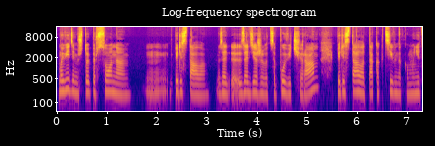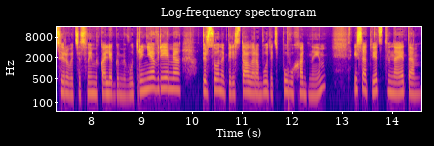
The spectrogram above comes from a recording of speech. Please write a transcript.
Мы видим, что персона перестала задерживаться по вечерам, перестала так активно коммуницировать со своими коллегами в утреннее время, персона перестала работать по выходным, и, соответственно, это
